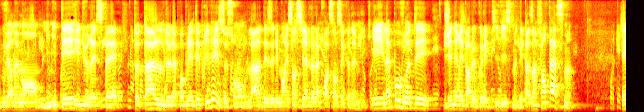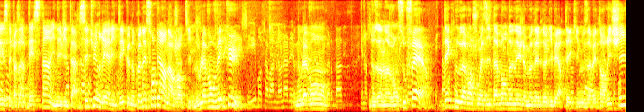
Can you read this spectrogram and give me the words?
gouvernement limité et du respect total de la propriété privée. Ce sont là des éléments essentiels de la croissance économique. Et la pauvreté générée par le collectivisme n'est pas un fantasme. Et ce n'est pas un destin inévitable. C'est une réalité que nous connaissons bien en Argentine. Nous l'avons vécu. Nous l'avons nous en avons souffert. Dès que nous avons choisi d'abandonner le modèle de liberté qui nous avait enrichis,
